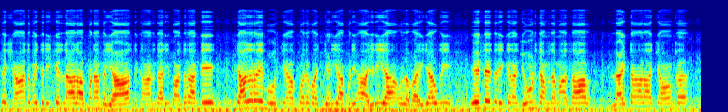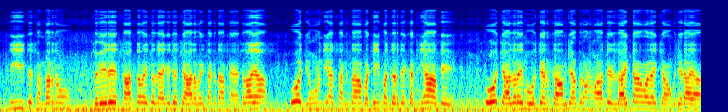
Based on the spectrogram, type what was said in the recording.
ਤੇ ਸ਼ਾਂਤਮਈ ਤਰੀਕੇ ਨਾਲ ਆਪਣਾ ਬਾਜ਼ਾਰ, ਦੁਕਾਨਦਾਰੀ ਬੰਦ ਰੱਖ ਕੇ ਚੱਲ ਰਹੇ ਮੋਰਚਿਆਂ ਉੱਪਰ ਜਿਹੜੀ ਆਪਣੀ ਹਾਜ਼ਰੀ ਆ, ਉਹ ਲਵਾਈ ਜਾਊਗੀ। ਇਸੇ ਤਰੀਕੇ ਨਾਲ ਜੂਨ ਦਮਦਮਾ ਸਾਹਿਬ, ਲਾਈਟਾਂ ਵਾਲਾ ਚੌਂਕ 30 ਦਸੰਬਰ ਨੂੰ ਸਵੇਰੇ 7 ਵਜੇ ਤੋਂ ਲੈ ਕੇ ਜੋ 4 ਵਜੇ ਤੱਕ ਦਾ ਫੈਸਲਾ ਆ ਉਹ ਜੂਨ ਦੀਆਂ ਸੰਗਤਾਂ ਵੱਡੀ ਪੱਧਰ ਤੇ ਇਕੱਠੀਆਂ ਹੋ ਕੇ ਉਹ ਚੱਲ ਰਹੇ ਮੋਰਚਿਆਂ ਨੂੰ ਕਾਮਯਾਬ ਬਣਾਉਣ ਵਾਸਤੇ ਲਾਈਟਾਂ ਵਾਲੇ ਚੌਂਕ ਜਿਹੜਾ ਆ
